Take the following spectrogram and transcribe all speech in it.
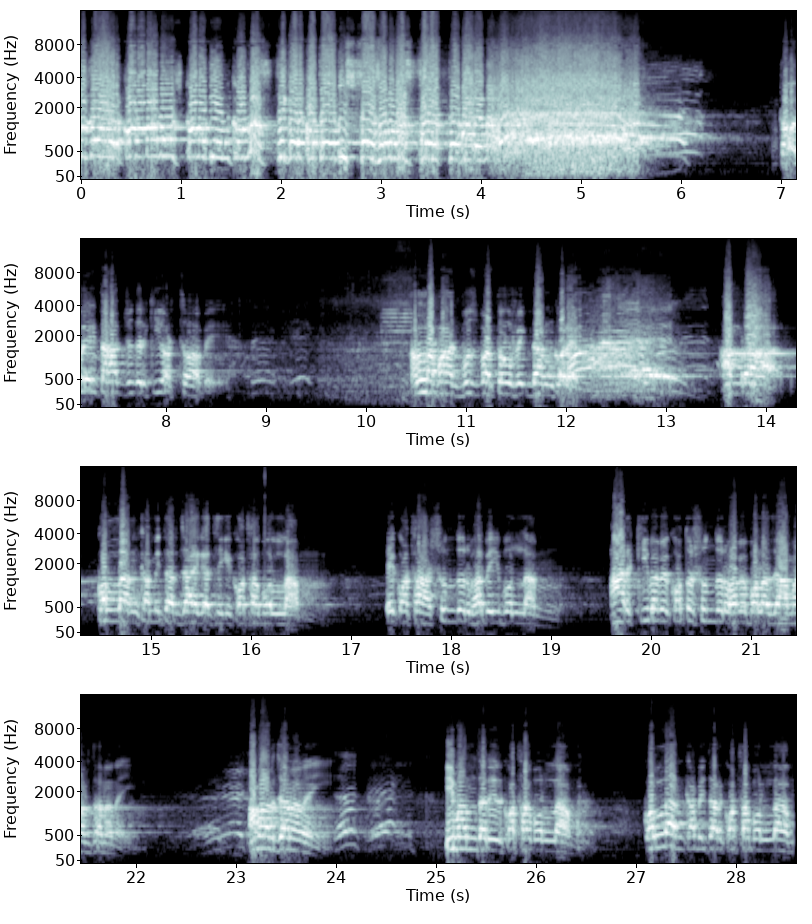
গুজার কোন মানুষ কোনদিন কোন নাস্তিকের অবস্থা রাখতে পারে না। তাহলে এই তাহাজ্জুদের কি অর্থ হবে? আল্লাহ পাক বুঝবার তৌফিক দান আমরা কল্যাণ কামিতার জায়গা থেকে কথা বললাম। এ কথা সুন্দরভাবেই বললাম। আর কীভাবে কত সুন্দরভাবে বলা যায় আমার জানা নাই। আমার জানা নেই। ইমানদারির কথা বললাম কল্যাণ কামিতার কথা বললাম,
